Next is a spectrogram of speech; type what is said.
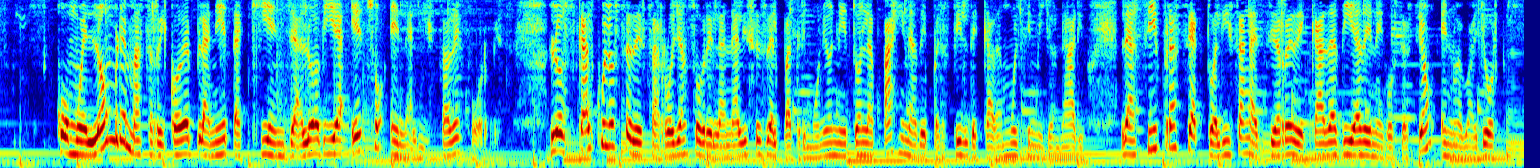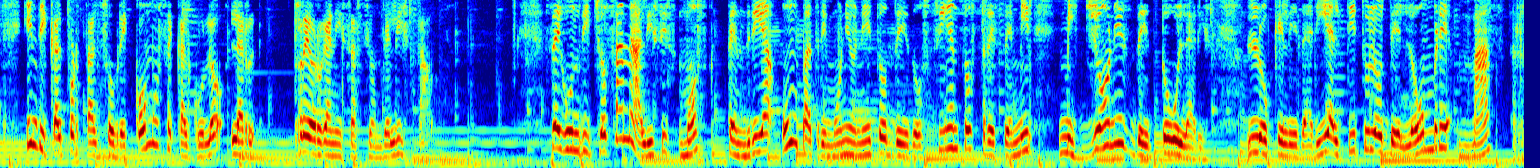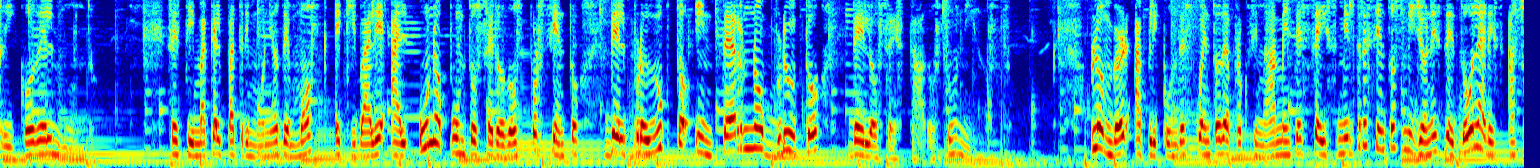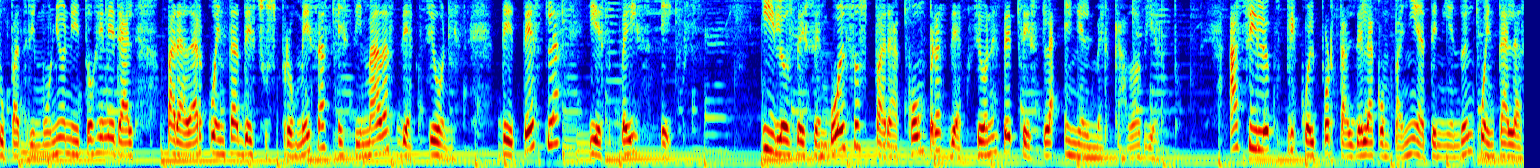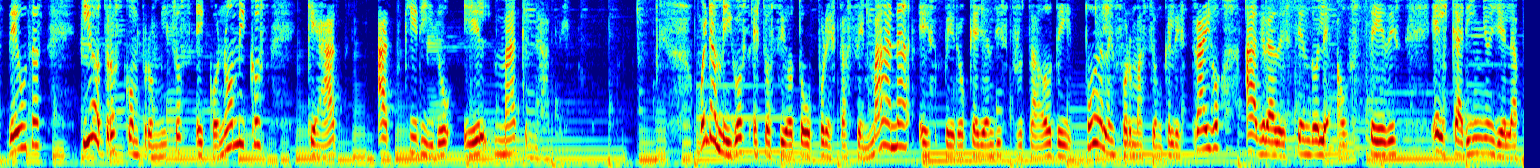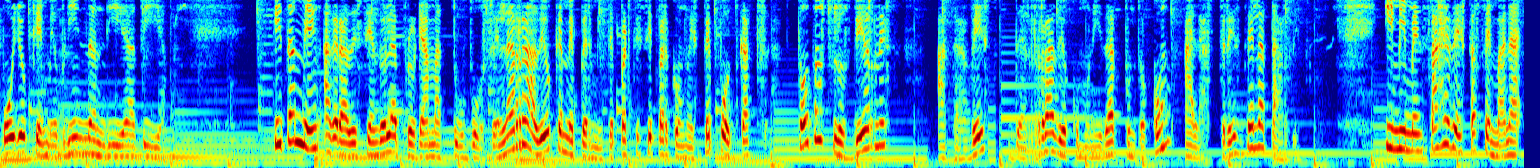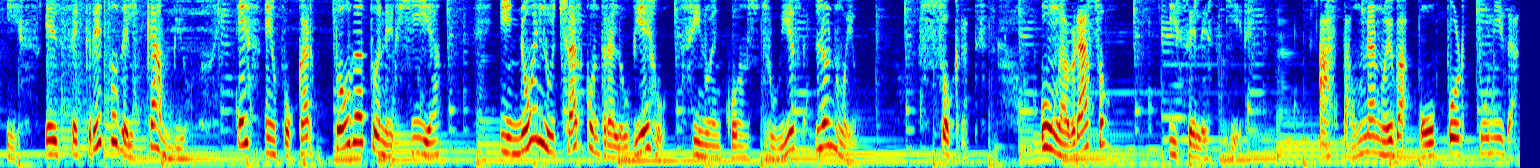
como el hombre más rico del planeta, quien ya lo había hecho en la lista de Forbes. Los cálculos se desarrollan sobre el análisis del patrimonio neto en la página de perfil de cada multimillonario. Las cifras se actualizan al cierre de cada día de negociación en Nueva York. Indica el portal sobre cómo se calculó la reorganización del listado. Según dichos análisis, Musk tendría un patrimonio neto de 213 mil millones de dólares, lo que le daría el título del hombre más rico del mundo. Se estima que el patrimonio de Musk equivale al 1.02% del Producto Interno Bruto de los Estados Unidos. Bloomberg aplicó un descuento de aproximadamente 6.300 millones de dólares a su patrimonio neto general para dar cuenta de sus promesas estimadas de acciones de Tesla y SpaceX y los desembolsos para compras de acciones de Tesla en el mercado abierto. Así lo explicó el portal de la compañía, teniendo en cuenta las deudas y otros compromisos económicos que ha adquirido el magnate. Bueno amigos, esto ha sido todo por esta semana. Espero que hayan disfrutado de toda la información que les traigo, agradeciéndole a ustedes el cariño y el apoyo que me brindan día a día. Y también agradeciéndole al programa Tu Voz en la Radio que me permite participar con este podcast todos los viernes a través de radiocomunidad.com a las 3 de la tarde. Y mi mensaje de esta semana es, el secreto del cambio es enfocar toda tu energía y no en luchar contra lo viejo, sino en construir lo nuevo. Sócrates, un abrazo y se les quiere. Hasta una nueva oportunidad.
